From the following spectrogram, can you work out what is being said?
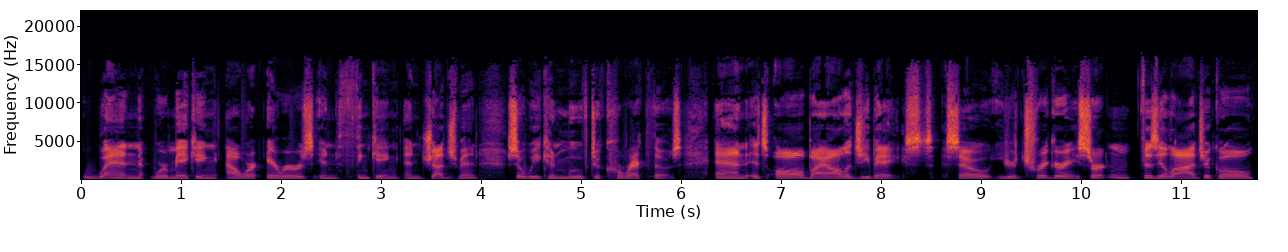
when we're making our errors in thinking and judgment so we can move to correct those. And it's all biology based. So you're triggering certain physiological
